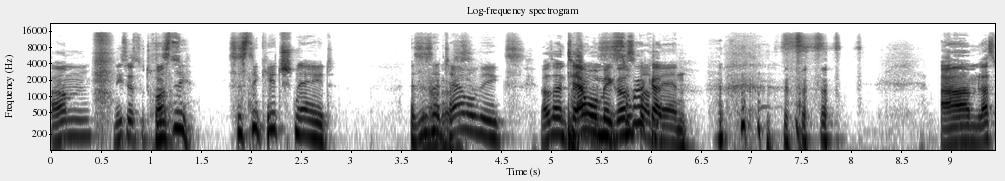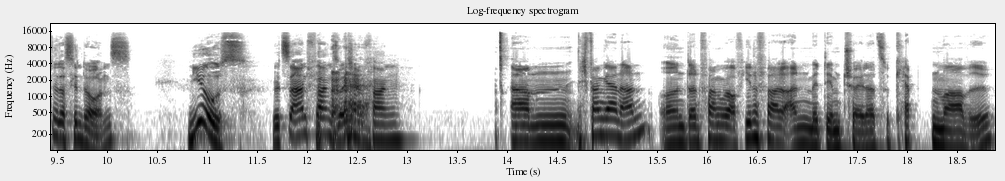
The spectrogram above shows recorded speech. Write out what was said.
Ähm, Das nichtsdestotrotz, ist eine, das ist eine KitchenAid. Das ist Genau ein. Thermomix. das ist ein Thermomix, das das ist Superman. Ähm, lassen wir das hinter uns. News. Willst du anfangen? Soll ich anfangen? Ähm, ich fange gerne an und dann fangen wir auf jeden Fall an mit dem Trailer zu Captain Marvel,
